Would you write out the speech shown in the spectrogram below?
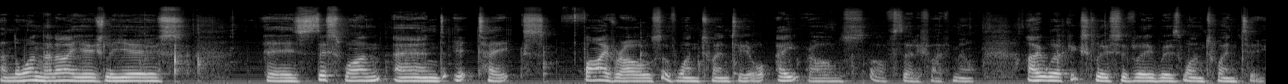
And the one that I usually use is this one and it takes five rolls of 120 or eight rolls of 35 mil. I work exclusively with 120,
